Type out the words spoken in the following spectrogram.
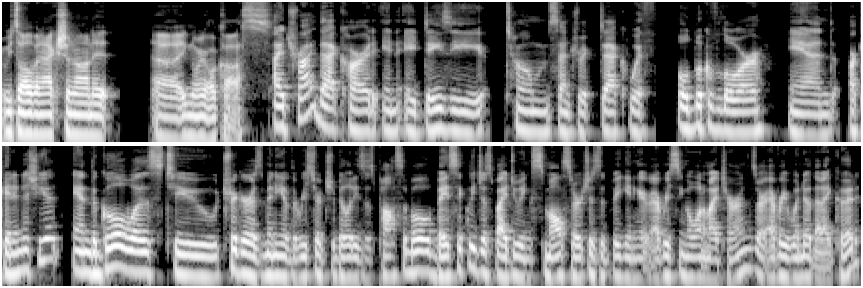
Resolve an action on it. Uh, ignore all costs. I tried that card in a Daisy tome centric deck with Old Book of Lore and Arcane Initiate, and the goal was to trigger as many of the research abilities as possible, basically just by doing small searches at the beginning of every single one of my turns or every window that I could.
